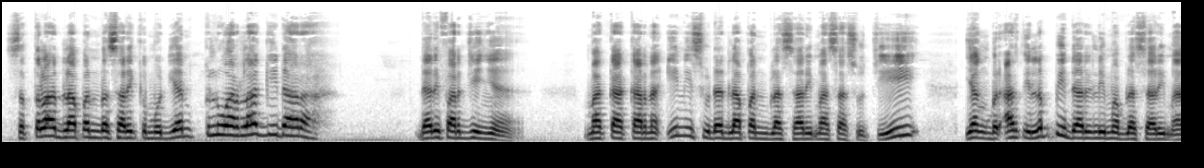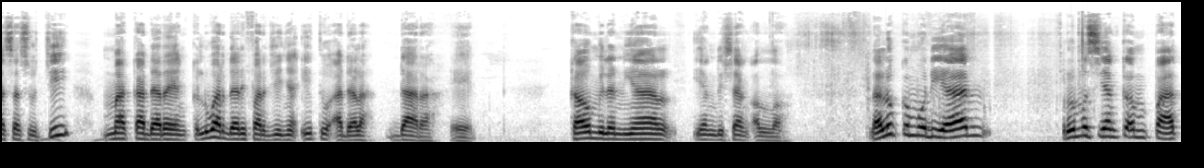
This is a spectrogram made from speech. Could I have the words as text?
setelah 18 hari kemudian keluar lagi darah dari farjinya. Maka karena ini sudah 18 hari masa suci, yang berarti lebih dari 15 hari masa suci, maka darah yang keluar dari farjinya itu adalah darah haid. Kaum milenial yang disayang Allah. Lalu kemudian rumus yang keempat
